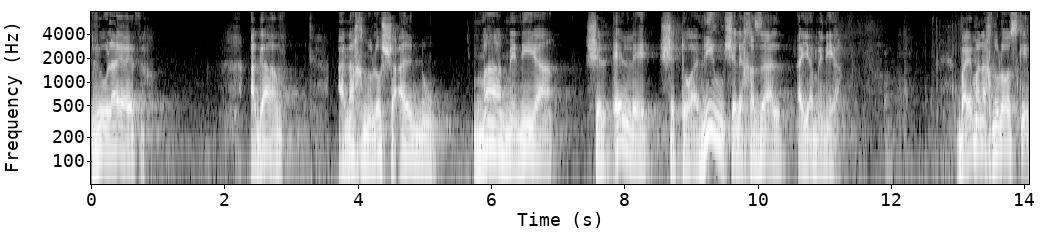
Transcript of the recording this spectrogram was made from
ואולי ההפך. אגב, אנחנו לא שאלנו מה המניע של אלה שטוענים שלחז"ל היה מניע. בהם אנחנו לא עוסקים.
